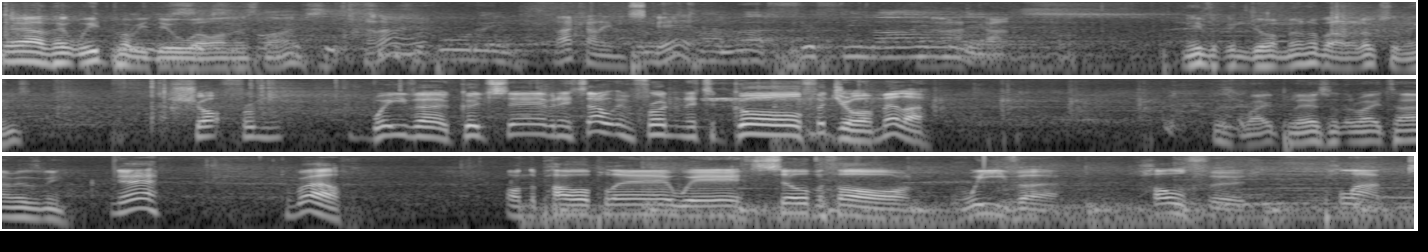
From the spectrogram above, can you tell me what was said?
Yeah, I think we'd probably do well on this line. I I can't even skate. 59 I minutes. Neither can Joe Miller by the looks of things. Shot from Weaver, good save, and it's out in front, and it's a goal for Joe Miller. He's the right place at the right time, isn't he? Yeah. Well, on the power play with Silverthorne, Weaver, Holford, Plant.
